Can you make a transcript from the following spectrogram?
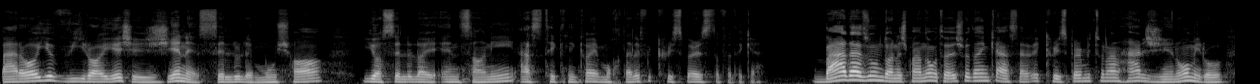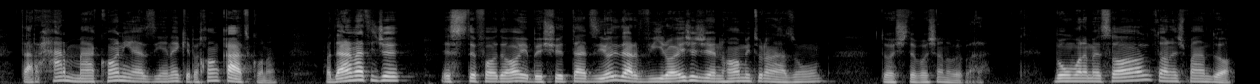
برای ویرایش ژن سلول موش ها یا سلول های انسانی از تکنیک های مختلف کریسپر استفاده کرد. بعد از اون دانشمندان متوجه شدن که از طریق کریسپر می‌تونن هر ژنومی رو در هر مکانی از دی که بخوان قطع کنن و در نتیجه استفاده های به شدت زیادی در ویرایش ژن ها می‌تونن از اون داشته باشن و ببرن. به عنوان مثال دانشمندا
